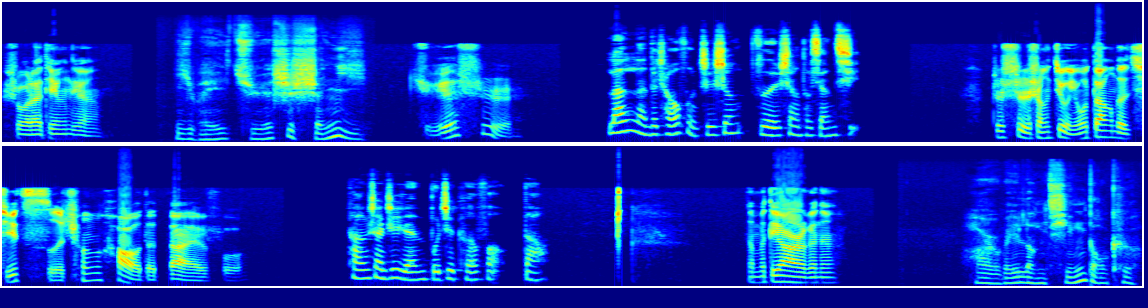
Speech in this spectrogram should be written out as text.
说来听听。以为绝世神医。绝世。”懒懒的嘲讽之声自上头响起。这世上竟有当得起此称号的大夫。堂上之人不置可否，道：“那么第二个呢？”二位冷情刀客。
